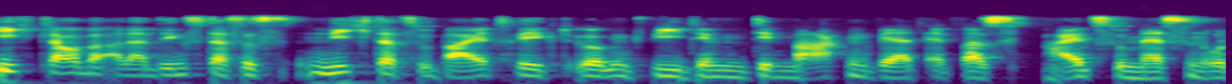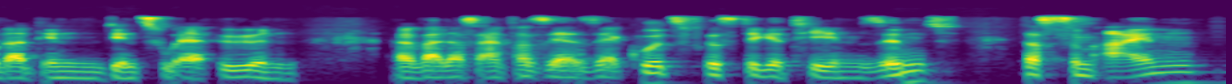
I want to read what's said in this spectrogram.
Ich glaube allerdings, dass es nicht dazu beiträgt, irgendwie dem, dem Markenwert etwas beizumessen oder den, den zu erhöhen, äh, weil das einfach sehr, sehr kurzfristige Themen sind. Das zum einen.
